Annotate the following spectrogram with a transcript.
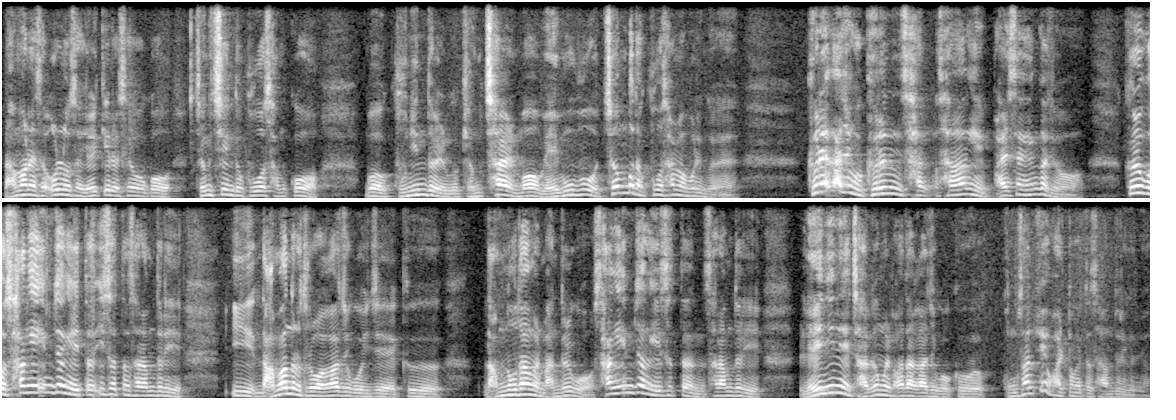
남한에서 언론사 10개를 세우고 정치인도 구워 삼고 뭐 군인들, 뭐 경찰, 뭐 외무부 전부 다 구워 삶아버린 거예요. 예. 그래가지고 그런 사- 상황이 발생한 거죠. 그리고 상해 임장에 있던, 있었던 사람들이 이 남한으로 들어와가지고 이제 그 남노당을 만들고 상해 임장에 있었던 사람들이 레닌의 자금을 받아가지고 그 공산주의 활동했던 사람들이거든요.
